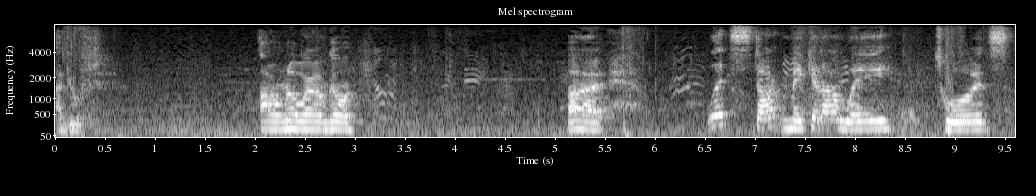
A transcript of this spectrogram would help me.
I goofed. I don't know where I'm going. Alright. Let's start making our way towards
